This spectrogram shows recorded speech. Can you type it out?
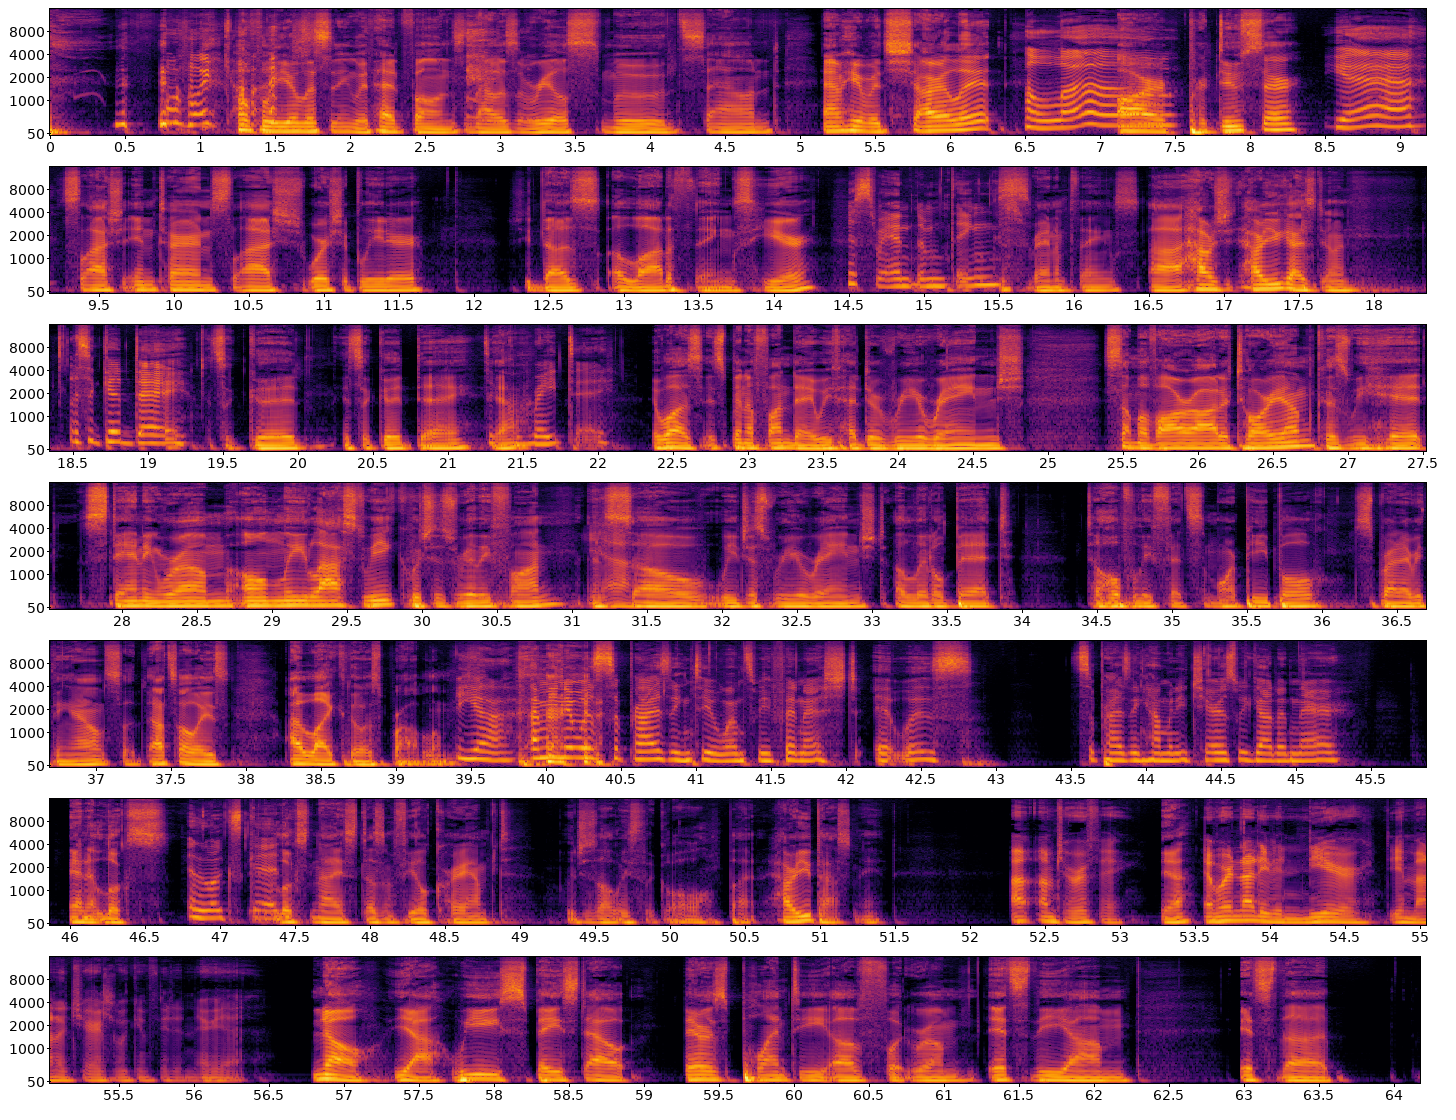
oh my god! Hopefully, you're listening with headphones, and that was a real smooth sound. And I'm here with Charlotte, Hello. our producer yeah. slash intern slash worship leader. She does a lot of things here, Just random things. just random things. Uh, how's how are you guys doing? It's a good day. It's a good. It's a good day. It's a yeah, great day. it was. It's been a fun day. We've had to rearrange some of our auditorium because we hit standing room only last week, which is really fun. And Yeah. so we just rearranged a little bit to hopefully fit some more people, spread everything out. So that's always. I like those problems. Yeah. I mean, it was surprising too. Once we finished, it was surprising how many chairs we got in there. And it looks It looks good. it looks nice. Doesn't feel cramped, which is always the goal. But how are you, Pastor Nate? I- I'm terrific. Yeah? And we're not even near the amount of chairs we can fit in there yet. No, yeah, we spaced out. There's plenty of foot room. It's the um, it's the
